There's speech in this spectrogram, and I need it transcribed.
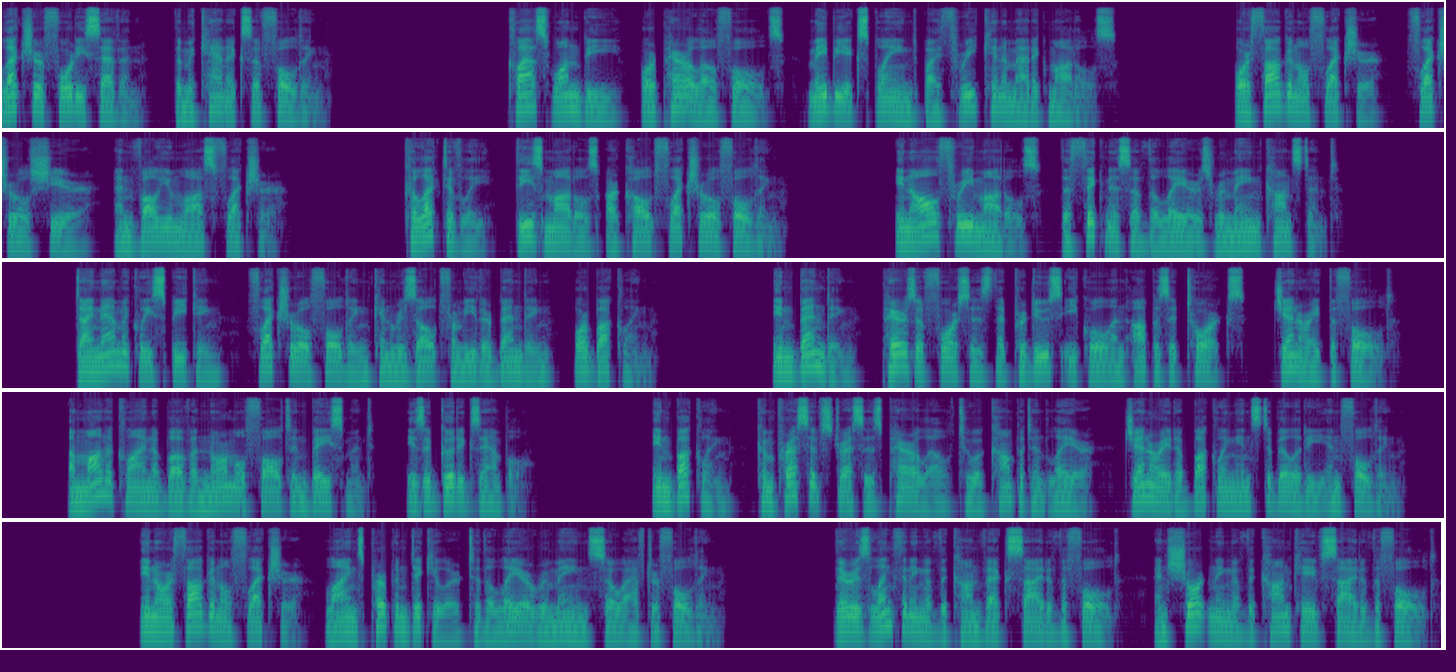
Lecture 47 The Mechanics of Folding. Class 1b, or parallel folds, may be explained by three kinematic models orthogonal flexure, flexural shear, and volume loss flexure. Collectively, these models are called flexural folding. In all three models, the thickness of the layers remain constant. Dynamically speaking, flexural folding can result from either bending or buckling. In bending, pairs of forces that produce equal and opposite torques generate the fold. A monocline above a normal fault in basement is a good example. In buckling, compressive stresses parallel to a competent layer generate a buckling instability and folding. In orthogonal flexure, lines perpendicular to the layer remain so after folding. There is lengthening of the convex side of the fold, and shortening of the concave side of the fold.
